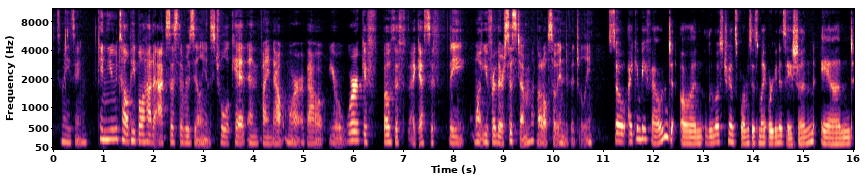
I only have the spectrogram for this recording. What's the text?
It's amazing. Can you tell people how to access the resilience toolkit and find out more about your work if both if I guess if they want you for their system, but also individually? So I can be found on Lumos Transforms as my organization. And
